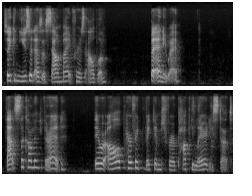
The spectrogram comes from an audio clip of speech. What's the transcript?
so he can use it as a soundbite for his album. But anyway, that's the common thread. They were all perfect victims for a popularity stunt.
